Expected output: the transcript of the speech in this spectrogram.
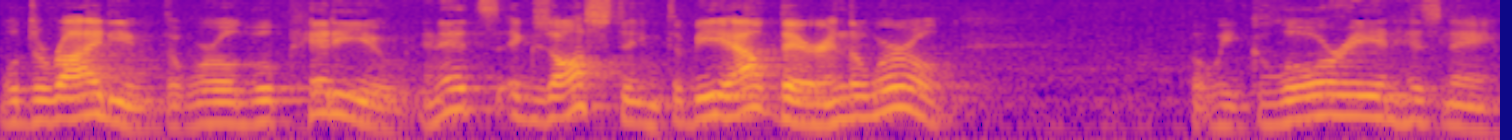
will deride you, the world will pity you, and it's exhausting to be out there in the world. But we glory in His name,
